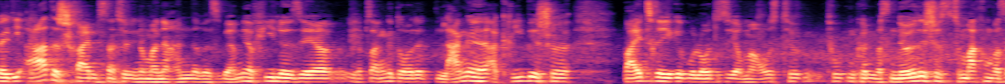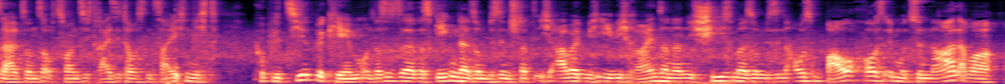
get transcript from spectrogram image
weil die Art des Schreibens natürlich nochmal eine andere ist. Wir haben ja viele sehr, ich habe es angedeutet, lange, akribische Beiträge, wo Leute sich auch mal austoben können, was Nerdisches zu machen, was er halt sonst auf 20, 30.000 Zeichen nicht publiziert bekämen. Und das ist ja das Gegenteil so ein bisschen, statt ich arbeite mich ewig rein, sondern ich schieße mal so ein bisschen aus dem Bauch raus, emotional, aber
